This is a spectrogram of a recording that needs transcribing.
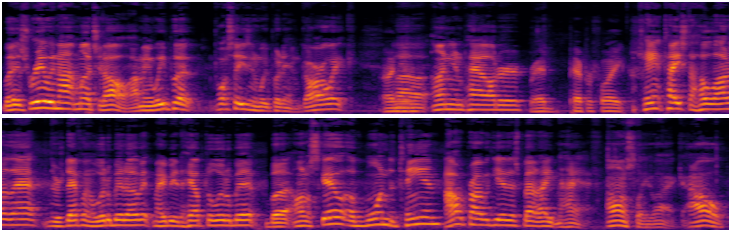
but it's really not much at all. I mean, we put what season we put in garlic, Onion. uh, onion powder. Red pepper flakes. Can't taste a whole lot of that. There's definitely a little bit of it. Maybe it helped a little bit, but on a scale of one to ten, I would probably give this about eight and a half. Honestly, like I'll,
